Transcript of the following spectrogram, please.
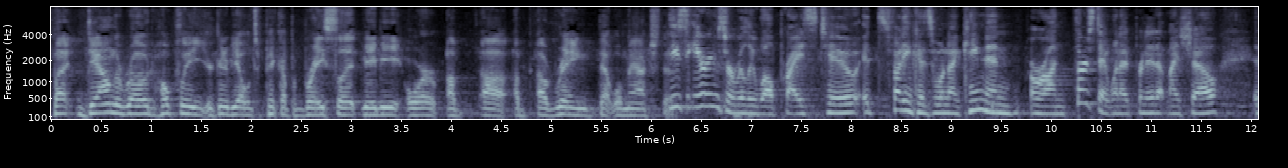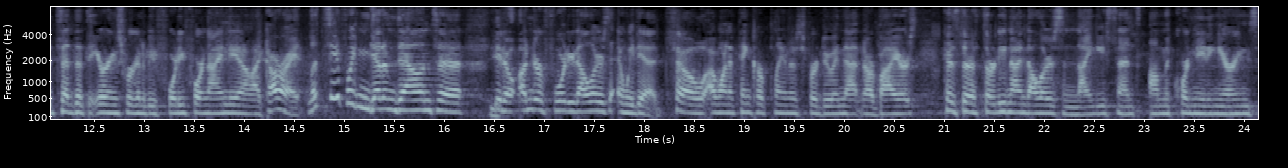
but down the road, hopefully you're going to be able to pick up a bracelet, maybe, or a, a, a, a ring that will match this. These earrings are really well priced too. It's funny because when I came in, or on Thursday when I printed up my show, it said that the earrings were going to be $44.90, and I'm like, all right, let's see if we can get them down to, you know, under $40, and we did. So I want to thank our planners for doing that and our buyers because they're $39.90 on the coordinating earrings.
